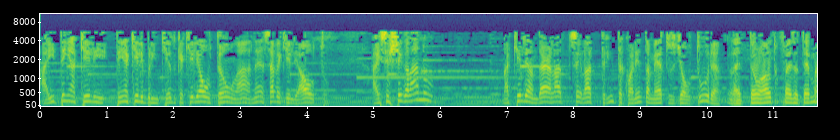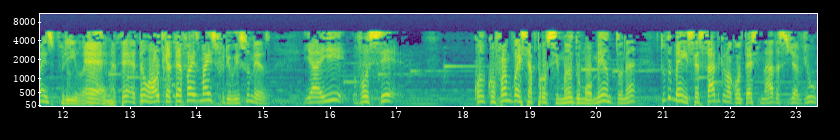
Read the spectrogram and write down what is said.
Aí tem aquele, tem aquele brinquedo que é aquele altão lá, né? Sabe aquele alto? Aí você chega lá no, naquele andar lá, sei lá, 30, 40 metros de altura. Lá é tão alto que faz até mais frio. É, assim. até, é tão alto que até faz mais frio, isso mesmo. E aí você, conforme vai se aproximando o momento, né? Tudo bem, você sabe que não acontece nada, você já viu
